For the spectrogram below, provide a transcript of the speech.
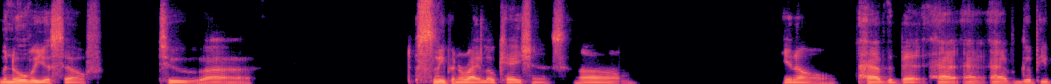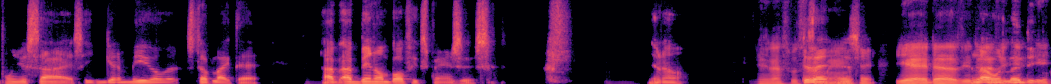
maneuver yourself to uh, sleep in the right locations, um, you know, have the best, have, have good people on your side so you can get a meal or stuff like that. I've, I've been on both experiences, you know. Yeah, that's what's does up, that man. Answer? Yeah, it does. It no, does. It, it,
